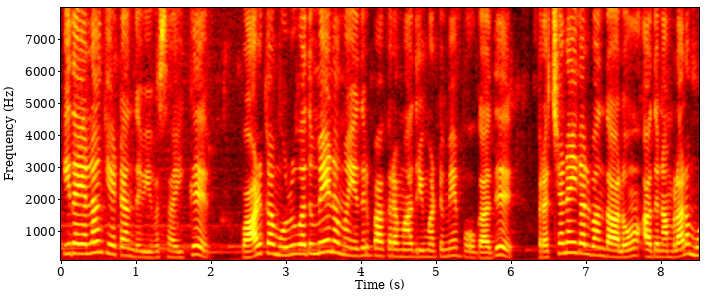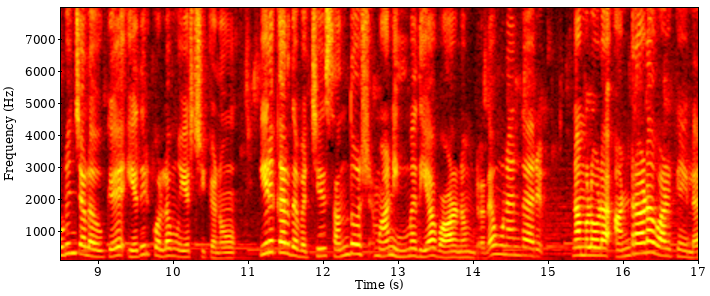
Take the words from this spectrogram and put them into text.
இதையெல்லாம் கேட்ட அந்த விவசாயிக்கு வாழ்க்கை முழுவதுமே நம்ம எதிர்பார்க்குற மாதிரி மட்டுமே போகாது பிரச்சனைகள் வந்தாலும் அது நம்மளால் முடிஞ்ச அளவுக்கு எதிர்கொள்ள முயற்சிக்கணும். இருக்கிறத வச்சு சந்தோஷமாக நிம்மதியாக வாழணுன்றதை உணர்ந்தாரு. நம்மளோட அன்றாட வாழ்க்கையில்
